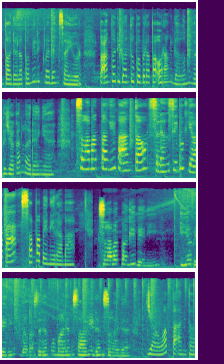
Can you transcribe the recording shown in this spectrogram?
Anto adalah pemilik ladang sayur. Pak Anto dibantu beberapa orang dalam mengerjakan ladangnya. Selamat pagi Pak Anto, sedang sibuk ya Pak? Sapa Benny Rama. Selamat pagi Benny. Iya Benny, Bapak sedang memanen sawi dan selada. Jawab Pak Anto.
